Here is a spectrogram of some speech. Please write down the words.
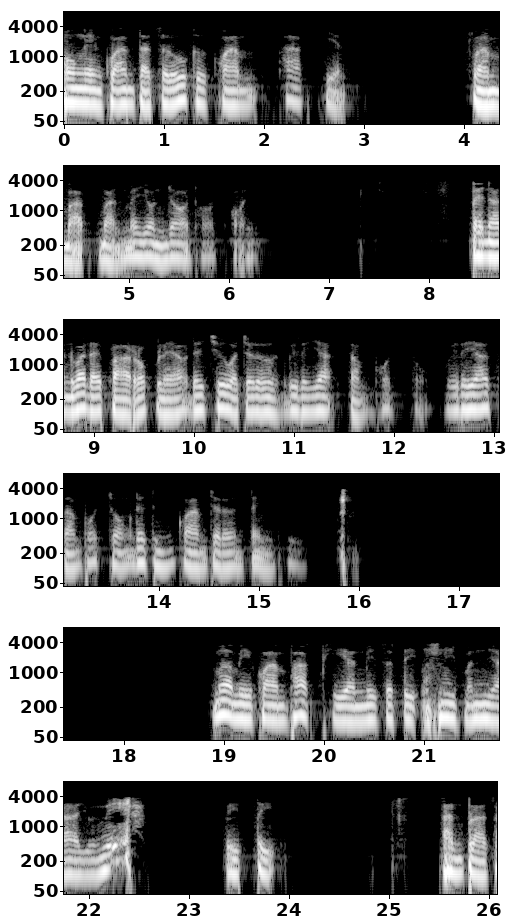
องค์แห่งความตัดสู้คือความภาคเพียร ความบากบั่นไม่ย่นย่อท้อถอยเป็นอันว่าได้ปารบแล้วได้ชื่อว่าเจริญวิริยะสัมพธชงวิริยะสัมพธชงได้ถึงความเจริญเต็มที่ เมื่อมีความภาคเพียรมีสติมีปัญญาอยู่นี้ปิติ อันปราศ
